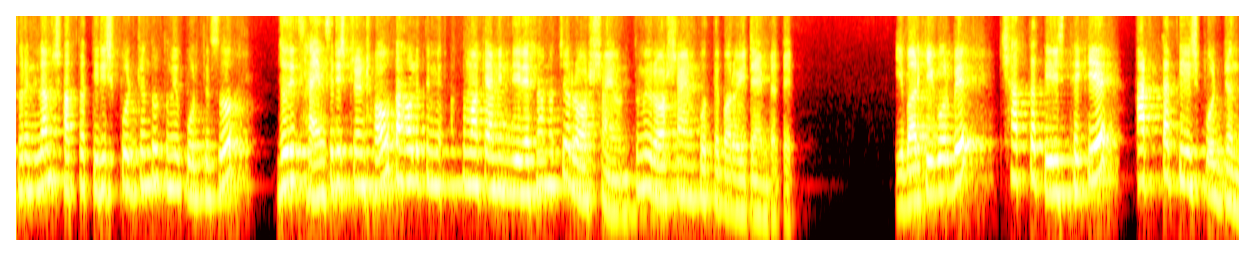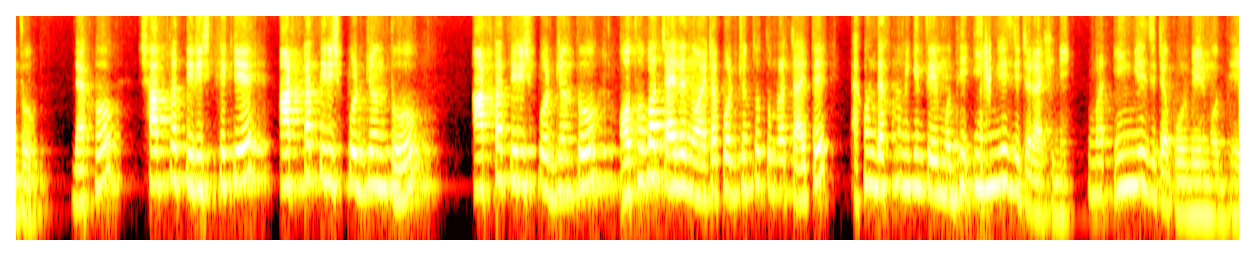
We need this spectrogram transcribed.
ধরে নিলাম সাতটা তিরিশ পর্যন্ত তুমি পড়তেছো। যদি সায়েন্সের স্টুডেন্ট হও, তাহলে তুমি, তোমাকে আমি দিয়ে রাখলাম হচ্ছে রসায়ন। তুমি রসায়ন করতে পারো এই টাইমটাতে এবার কি করবে? সাতটা তিরিশ থেকে আটটা তিরিশ পর্যন্ত। দেখো, সাতটা তিরিশ থেকে আটটা তিরিশ পর্যন্ত আটটা তিরিশ পর্যন্ত অথবা চাইলে নয়টা পর্যন্ত তোমরা চাইতে। এখন দেখো, আমি কিন্তু এর মধ্যে ইংরেজিটা রাখিনি। তোমরা ইংরেজিটা পড়বে এর মধ্যে।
